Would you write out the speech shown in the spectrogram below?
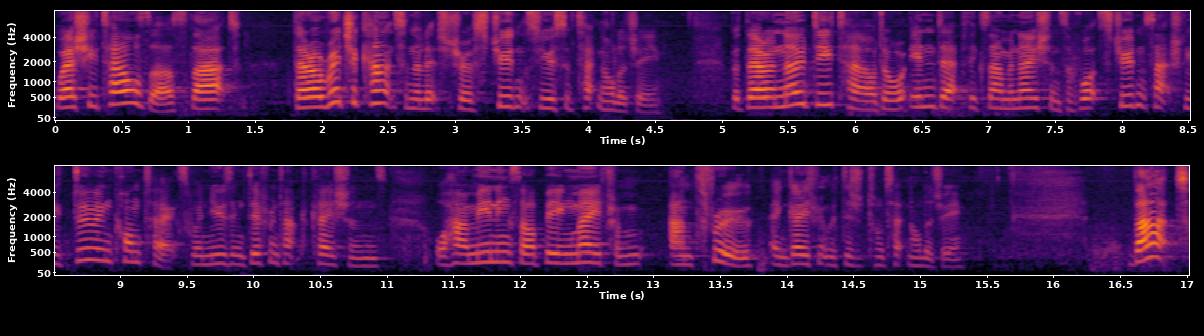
where she tells us that There are rich accounts in the literature of students' use of technology, but there are no detailed or in-depth examinations of what students actually do in context when using different applications or how meanings are being made from and through engagement with digital technology. That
